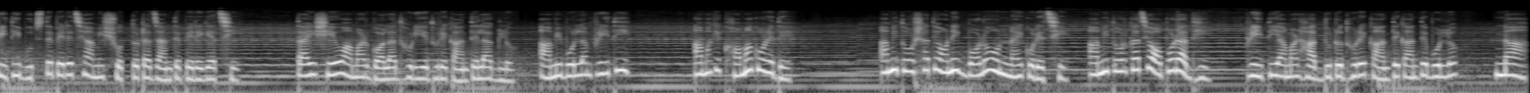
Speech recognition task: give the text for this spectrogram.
প্রীতি বুঝতে পেরেছে আমি সত্যটা জানতে পেরে গেছি। তাই সেও আমার গলা ধরিয়ে ধরে কাঁদতে লাগল। আমি বললাম, প্রীতি, আমাকে ক্ষমা করে দে। আমি তোর সাথে অনেক বড় অন্যায় করেছি। আমি তোর কাছে অপরাধী। প্রীতি আমার হাত দুটো ধরে কাঁদতে কাঁদতে বলল, না,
